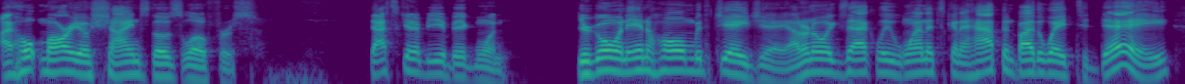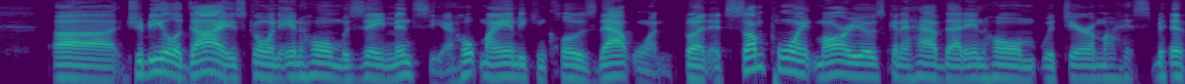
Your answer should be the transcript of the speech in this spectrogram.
I hope Mario shines those loafers. That's going to be a big one. You're going in home with JJ. I don't know exactly when it's going to happen. By the way, today, uh, Addae is going in home with Zay Mincy. I hope Miami can close that one. But at some point, Mario's going to have that in home with Jeremiah Smith.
